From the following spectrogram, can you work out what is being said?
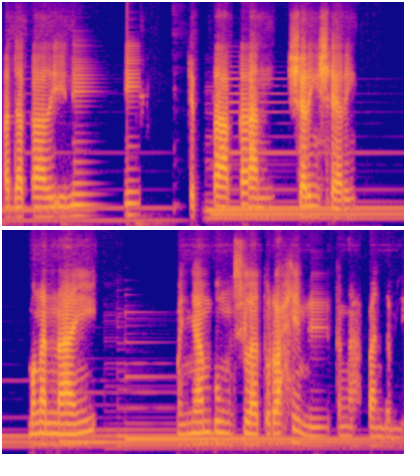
pada kali ini kita akan sharing-sharing mengenai menyambung silaturahim di tengah pandemi.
